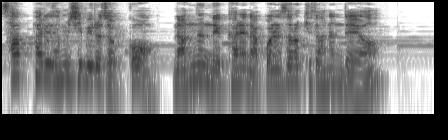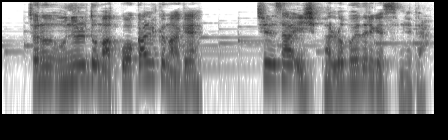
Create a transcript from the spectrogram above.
48이 32로 적고 남는 4칸에 낙관을 써놓기도 하는데요. 저는 운율도 맞고 깔끔하게 74, 28로 보여드리겠습니다.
